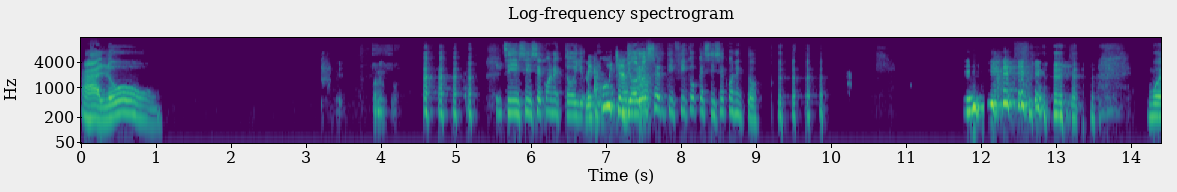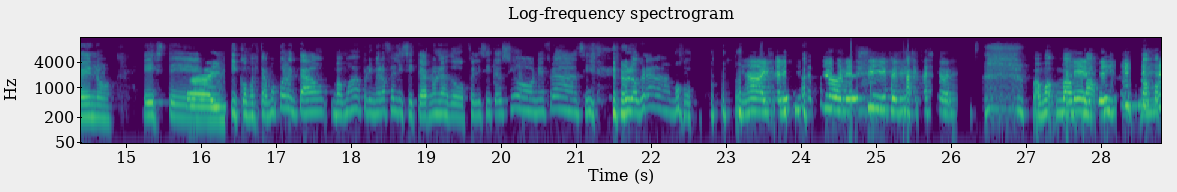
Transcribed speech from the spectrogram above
Aló. Sí, sí se conectó. Yo, ¿Me escuchas? Yo lo certifico que sí se conectó. bueno, este, y como estamos conectados, vamos a primero felicitarnos las dos. Felicitaciones, Francis, lo logramos. Ay, felicitaciones, sí, felicitaciones. Vamos, vamos, vamos,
